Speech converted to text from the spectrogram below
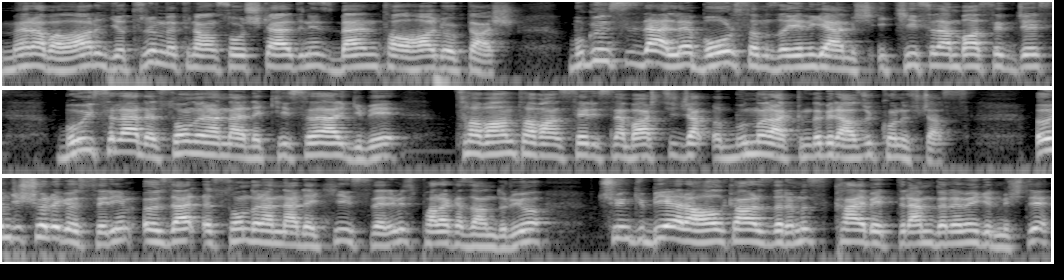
Merhabalar, yatırım ve finansa hoş geldiniz. Ben Talha Göktaş. Bugün sizlerle borsamıza yeni gelmiş iki hisseden bahsedeceğiz. Bu hisseler de son dönemlerdeki hisseler gibi tavan tavan serisine başlayacak mı? Bunlar hakkında birazcık konuşacağız. Önce şöyle göstereyim. Özellikle son dönemlerdeki hisselerimiz para kazandırıyor. Çünkü bir ara halka arzlarımız kaybettiren döneme girmişti.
